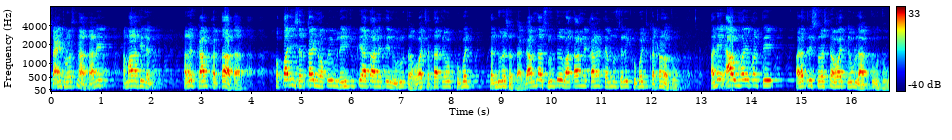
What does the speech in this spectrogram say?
સાઠ વર્ષના હતા અને અમારાથી અલગ કામ કરતા હતા. પપ્પાજી સરકારી નોકરી રહી ચૂક્યા હતા અને તે નિવૃત્ત હોવા છતાં તેઓ ખૂબ જ તંદુરસ્ત હતા. ગામના શુદ્ધ વાતાવરણને કારણે તેમનું શરીર ખૂબ જ કઠણ હતું અને આ ઉંમરે પણ તે અડત્રીસ વર્ષના હોય તેવું લાગતું હતું.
